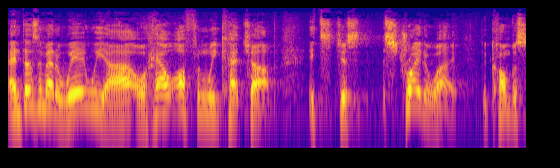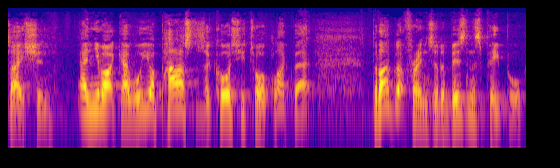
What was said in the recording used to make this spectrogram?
And doesn't matter where we are or how often we catch up, it's just straight away the conversation. And you might go, Well, you're pastors, of course you talk like that. But I've got friends that are business people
